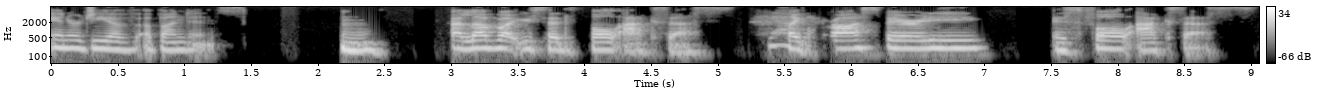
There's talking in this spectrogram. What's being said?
energy of abundance. Mm. I love what you said full access. Yeah. Like prosperity is full access.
